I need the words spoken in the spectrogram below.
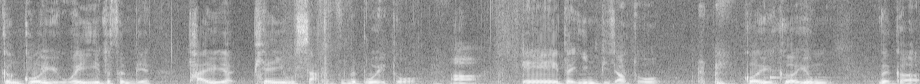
跟国语唯一的分别，台语偏用嗓子的部位多啊，，a 的音比较多，国语歌用那个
